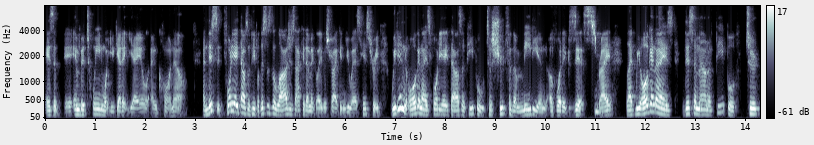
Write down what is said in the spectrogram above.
is a, in between what you get at Yale and Cornell. And this 48,000 people, this is the largest academic labor strike in US history. We didn't organize 48,000 people to shoot for the median of what exists, mm-hmm. right? Like we organized this amount of people to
